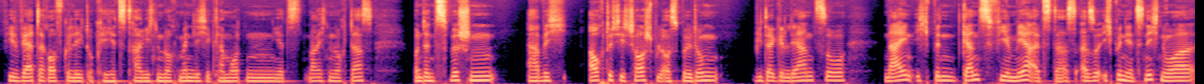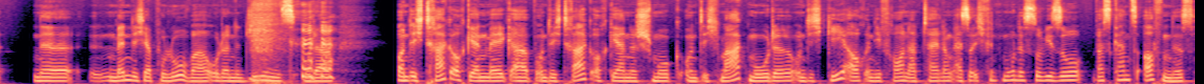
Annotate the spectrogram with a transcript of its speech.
viel Wert darauf gelegt, okay, jetzt trage ich nur noch männliche Klamotten, jetzt mache ich nur noch das. Und inzwischen habe ich auch durch die Schauspielausbildung wieder gelernt, so, nein, ich bin ganz viel mehr als das. Also ich bin jetzt nicht nur eine, ein männlicher Pullover oder eine Jeans oder und ich trage auch gern Make-up und ich trage auch gerne Schmuck und ich mag Mode und ich gehe auch in die Frauenabteilung. Also ich finde Mode ist sowieso was ganz Offenes.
